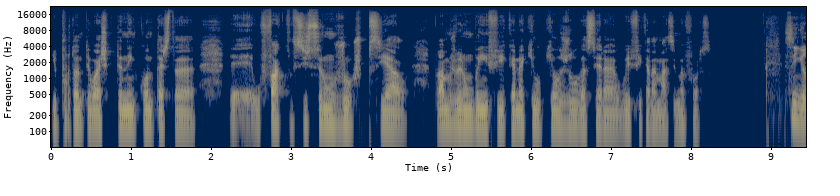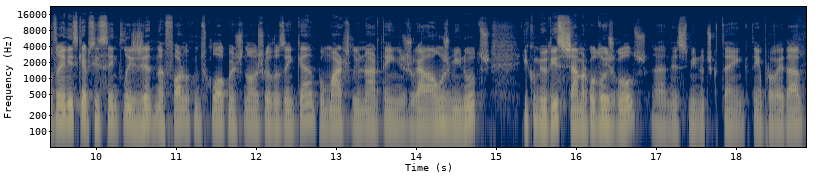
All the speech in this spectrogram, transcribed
e portanto eu acho que tendo em conta esta, eh, o facto de isto ser um jogo especial, vamos ver um Benfica naquilo que ele julga ser o Benfica da máxima força. Sim, ele também disse que é preciso ser inteligente na forma como se colocam estes novos jogadores em campo. O Marcos Leonardo tem jogado há uns minutos e, como eu disse, já marcou dois golos uh, nesses minutos que tem, que tem aproveitado.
